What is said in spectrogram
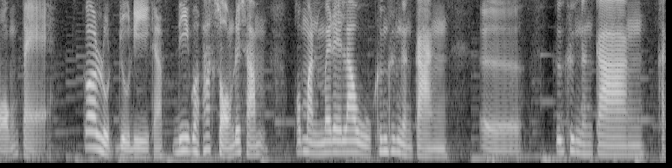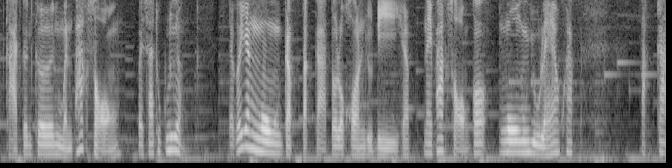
2 แต่ก็หลุดอยู่ดีครับ ดีกว่าภาค 2 ด้วยซ้ำเพราะมันไม่ได้เล่าครึ่งครึ่งๆกลางๆเออครึ่งครึ่งๆกลางๆขาดขาดเกินเกินๆเหมือนภาค 2 ไปซะทุกเรื่อง แต่ก็ยังงงกับตรกกะตัวละครอยู่ดีครับ ในภาค 2 ก็งงอยู่แล้วครับตรกกะ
